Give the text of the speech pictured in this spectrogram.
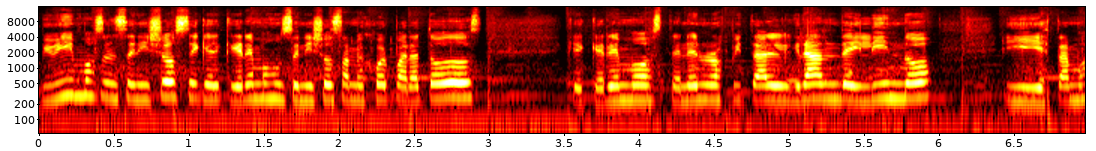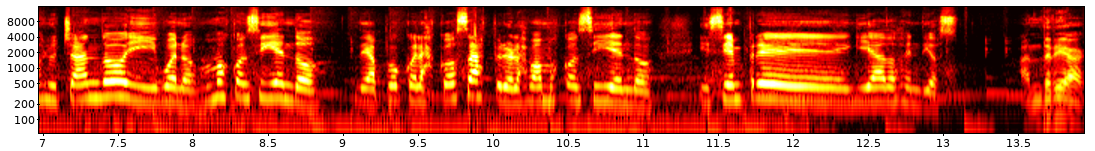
vivimos en Cenillosa y que queremos un Cenillosa mejor para todos, que queremos tener un hospital grande y lindo y estamos luchando y bueno, vamos consiguiendo de a poco las cosas, pero las vamos consiguiendo y siempre guiados en Dios. Andrea,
